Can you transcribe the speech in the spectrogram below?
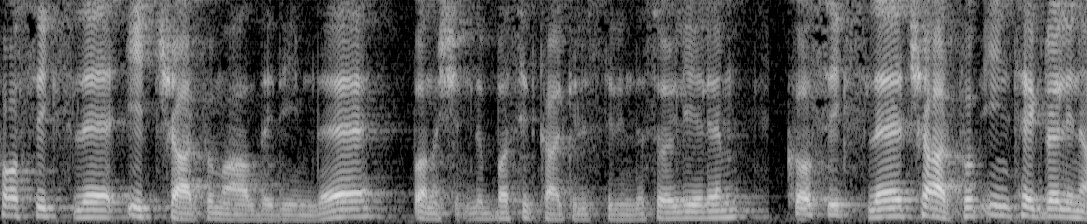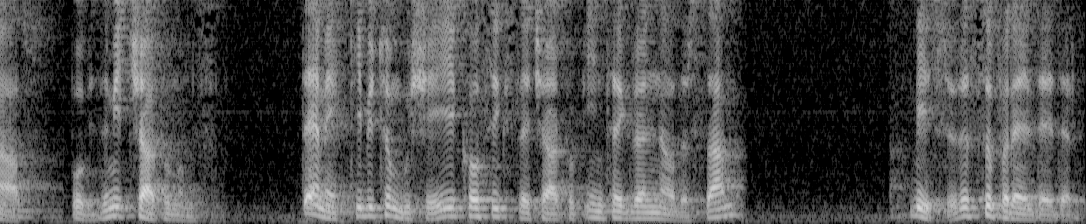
cos x ile iç çarpımı al dediğimde bana şimdi basit kalkülüs dilinde söyleyelim. Cos x ile çarpıp integralini al. Bu bizim iç çarpımımız. Demek ki bütün bu şeyi cos x ile çarpıp integralini alırsam bir sürü sıfır elde ederim.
